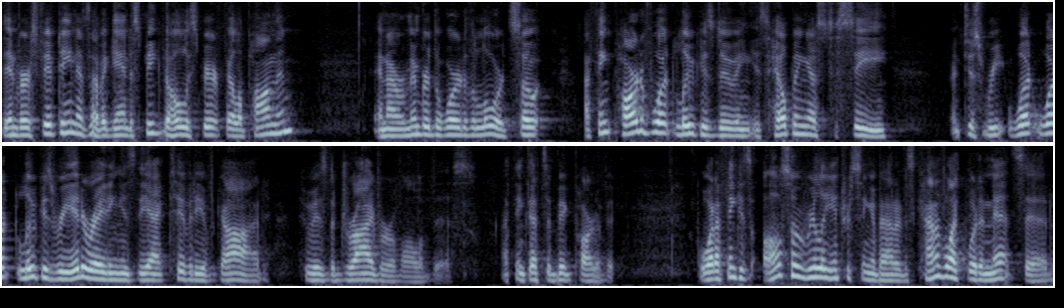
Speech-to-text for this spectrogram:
Then, verse 15, as I began to speak, the Holy Spirit fell upon them, and I remembered the word of the Lord. So I think part of what Luke is doing is helping us to see just re, what, what Luke is reiterating is the activity of God, who is the driver of all of this. I think that's a big part of it. But what I think is also really interesting about it is kind of like what Annette said.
